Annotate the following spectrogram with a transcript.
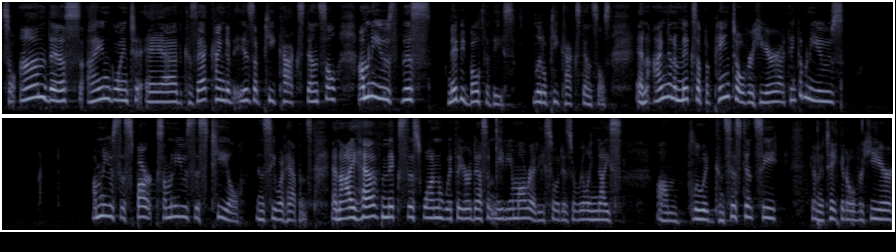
So on this, I'm going to add, because that kind of is a peacock stencil, I'm going to use this, maybe both of these little peacock stencils. And I'm going to mix up a paint over here. I think I'm going to use, I'm going to use the sparks. I'm going to use this teal and see what happens. And I have mixed this one with the iridescent medium already, so it is a really nice um, fluid consistency. Going to take it over here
